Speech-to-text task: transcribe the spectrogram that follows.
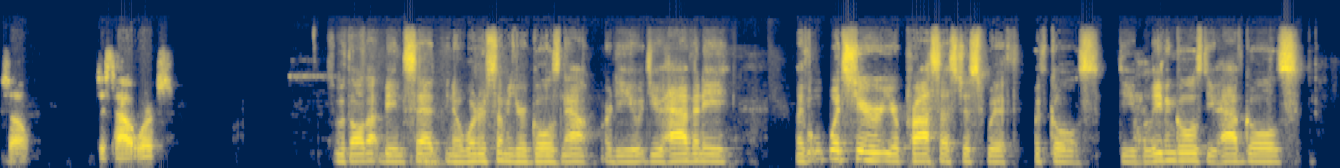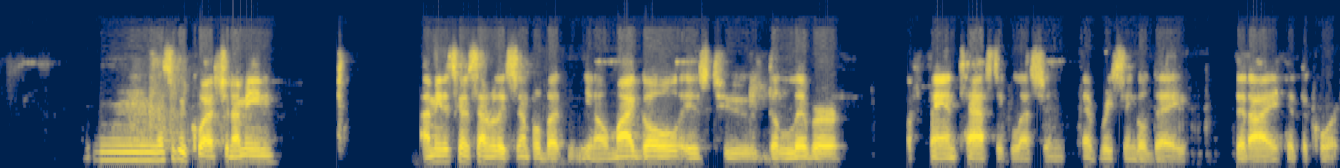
So just how it works. So with all that being said, you know, what are some of your goals now? Or do you do you have any like what's your your process just with with goals? Do you believe in goals? Do you have goals? Mm, that's a good question. I mean, I mean, it's going to sound really simple, but you know, my goal is to deliver a fantastic lesson every single day that I hit the court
